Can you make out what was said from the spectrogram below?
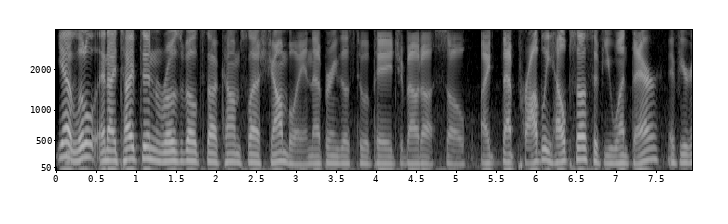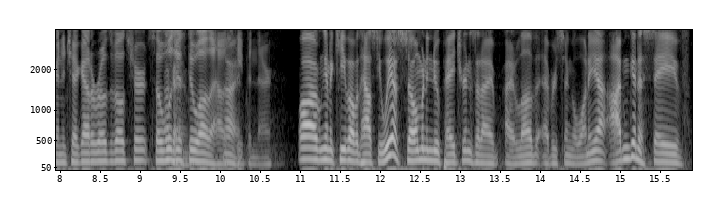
yeah, little, and I typed in roosevelts.com slash jomboy, and that brings us to a page about us. So I that probably helps us if you went there, if you're going to check out a Roosevelt shirt. So we'll Okay. just do all the right. housekeeping there. Well, I'm going to keep up with housekeeping. We have so many new patrons that I, I love every single one of you. I'm going to save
